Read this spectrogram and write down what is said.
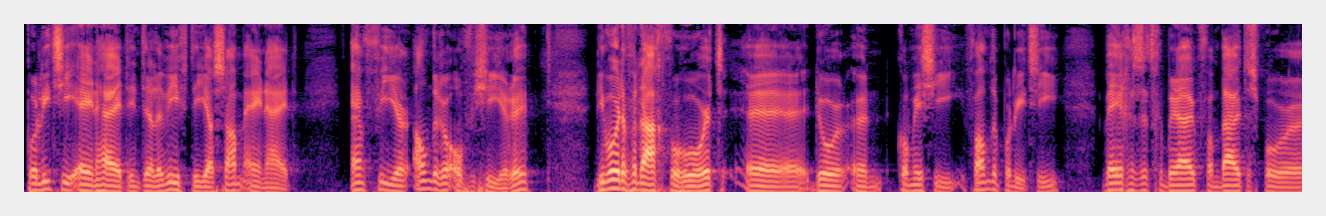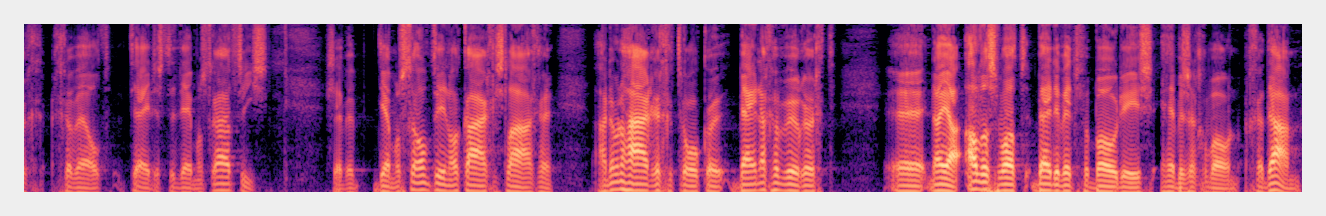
politie-eenheid in Tel Aviv, de Yassam-eenheid, en vier andere officieren die worden vandaag verhoord uh, door een commissie van de politie. wegens het gebruik van buitensporig geweld tijdens de demonstraties. Ze hebben demonstranten in elkaar geslagen, aan hun haren getrokken, bijna gewurgd. Uh, nou ja, alles wat bij de wet verboden is, hebben ze gewoon gedaan.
